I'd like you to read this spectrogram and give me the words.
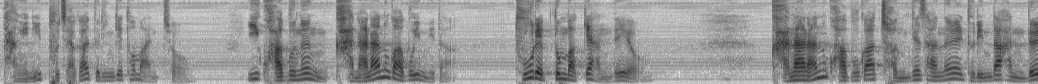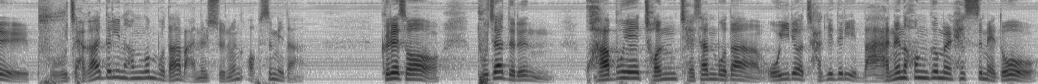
당연히 부자가 드린 게 더 많죠. 이 과부는 가난한 과부입니다. 두 랩돈밖에 안 돼요. 가난한 과부가 전 재산을 드린다 한들 부자가 드린 헌금보다 많을 수는 없습니다. 그래서 부자들은 과부의 전 재산보다 오히려 자기들이 많은 헌금을 했음에도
